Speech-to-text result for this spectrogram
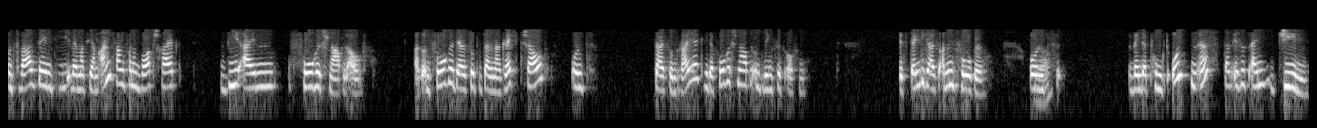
Und zwar sehen die, wenn man sie am Anfang von einem Wort schreibt, wie ein Vogelschnabel auf. Also ein Vogel, der sozusagen nach rechts schaut und da ist so ein Dreieck wie der Vogelschnabel und links ist offen. Jetzt denke ich also an einen Vogel. Und ja. wenn der Punkt unten ist, dann ist es ein Jim.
